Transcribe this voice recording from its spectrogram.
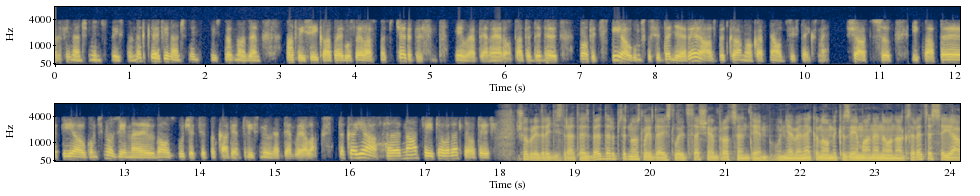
ar Finanšu ministrijas un Netkēja Finanšu ministrijas prognozēm, Latvijas IKP būs lielāks par 40 miljardiem eiro. Tātad ir noticis pieaugums, kas ir daļai reāls, bet galvenokārt naudas izteiksmē šāds uh, IKP pieaugums nozīmē, valsts budžets ir par kādiem 3 miljardiem lielāks. Tā kā jā, uh, nācija to var atļauties. Šobrīd reģistrētais bezdarbs ir noslīdējis līdz 6%, un ja vien ekonomika ziemā nenonāks recesijā,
